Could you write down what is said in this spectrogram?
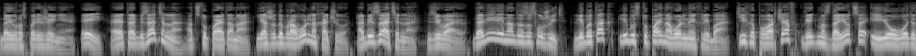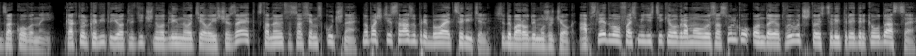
Даю распоряжение. Эй, а это обязательно? Отступает она. Я же добровольно хочу. Обязательно. Зеваю. Доверие надо заслужить. Либо так, либо ступай на вольные хлеба. Тихо поворчав, ведьма сдается и ее уводят закованной. Как только вид ее атлетичного длинного тела исчезает, становится совсем скучно, но почти сразу прибывает целитель, седобородый мужичок. Обследовав 80-килограммовую сосульку, он дает вывод, что исцелить Редрика удастся.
